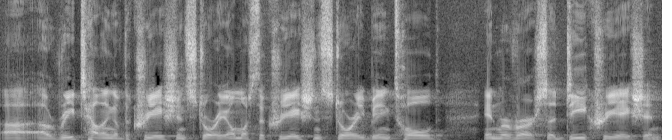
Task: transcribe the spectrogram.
uh, a retelling of the creation story, almost the creation story being told in reverse, a decreation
